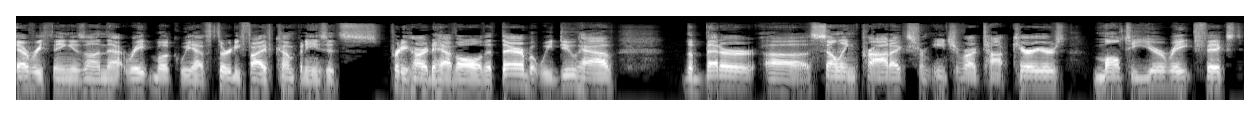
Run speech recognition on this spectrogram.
everything is on that rate book. We have 35 companies. It's pretty hard to have all of it there, but we do have the better uh, selling products from each of our top carriers, multi-year rate fixed,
